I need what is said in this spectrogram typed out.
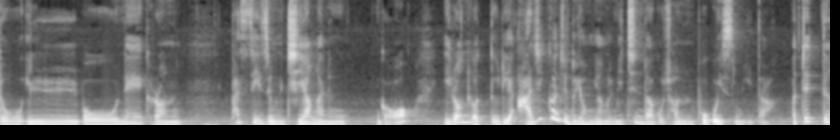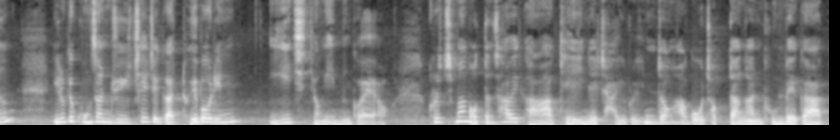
또 일본의 그런 파시즘 지향하는 거 이런 것들이 아직까지도 영향을 미친다고 저는 보고 있습니다. 어쨌든 이렇게 공산주의 체제가 돼버린 이 지경이 있는 거예요. 그렇지만 어떤 사회가 개인의 자유를 인정하고 적당한 분배가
